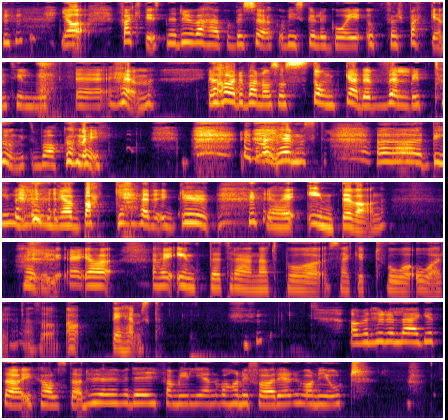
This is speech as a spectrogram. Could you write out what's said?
Ja, faktiskt. När du var här på besök och vi skulle gå i uppförsbacken till mitt eh, hem. Jag hörde bara någon som stånkade väldigt tungt bakom mig. Det var hemskt. Ah, din långa backe, herregud. Jag är inte van. Herregud. Jag har inte tränat på säkert två år. Alltså, ja, det är hemskt. Ja, men hur är läget då i Karlstad? Hur är det med dig, familjen? Vad har ni för er? Vad har ni gjort?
